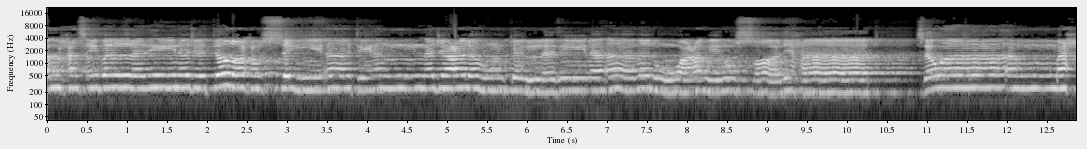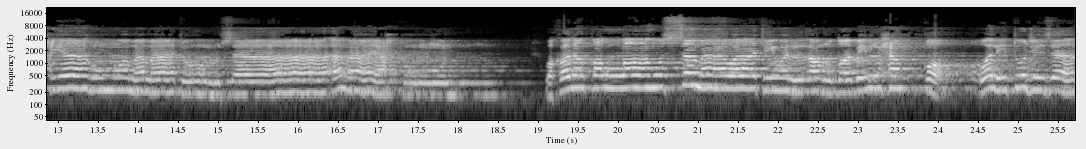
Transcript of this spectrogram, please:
أم حسب الذين اجترحوا السيئات أن نجعلهم كالذين آمنوا وعملوا الصالحات سواء محياهم ومماتهم ساء ما يحكمون. وخلق الله السماوات والأرض بالحق ولتجزى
